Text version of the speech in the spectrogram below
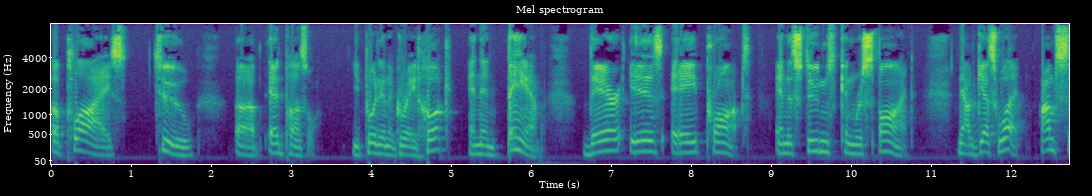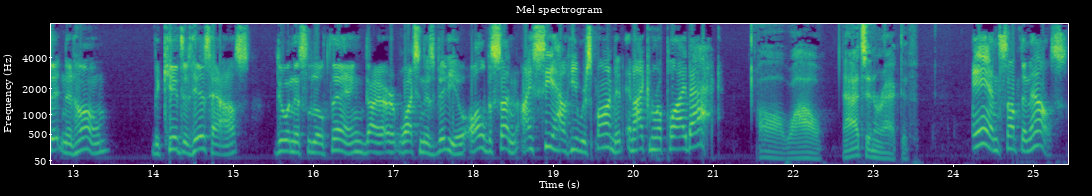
applies to uh, Edpuzzle. You put in a great hook, and then bam, there is a prompt, and the students can respond. Now, guess what? I'm sitting at home, the kids at his house doing this little thing, or watching this video. All of a sudden, I see how he responded, and I can reply back. Oh wow, that's interactive. and something else.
